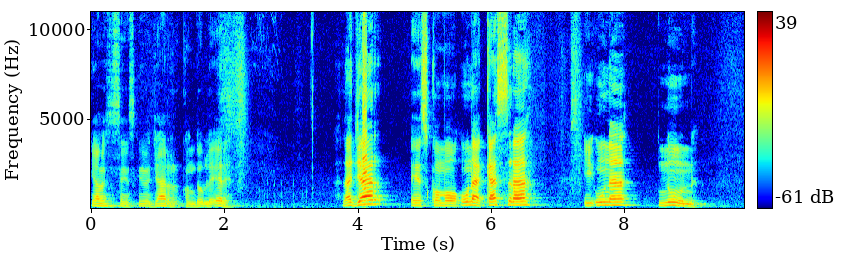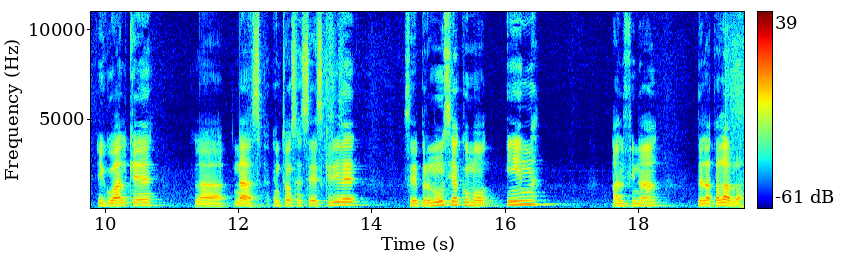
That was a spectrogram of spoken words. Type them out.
Y a veces se escribe jar con doble R. La jar es como una casra y una nun, igual que la nasb. Entonces se escribe, se pronuncia como in al final de la palabra.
